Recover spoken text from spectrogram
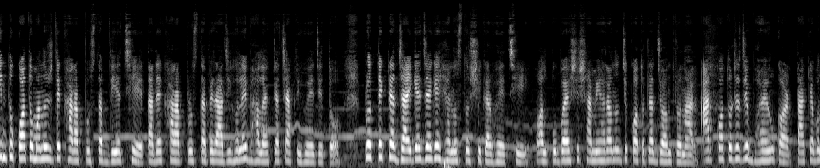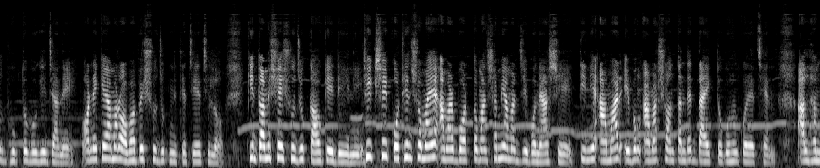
কিন্তু কত মানুষ যে খারাপ প্রস্তাব দিয়েছে, তাদের খারাপ প্রস্তাবে রাজি হলে ভালো একটা চাকরি হয়ে যেত। প্রত্যেকটা জায়গায় জায়গায় হেনস্ত শিকার হয়েছি। অল্প বয়সে স্বামী হারানো যে কতটা যন্ত্রণার, আর কতটা যে ভয়ঙ্কর, তা কেবল ভুক্তভোগী জানে। অনেকে আমার অভাবের সুযোগ নিতে চেয়েছিল, কিন্তু আমি সেই সুযোগ কাউকেই দিইনি। ঠিক সেই কঠিন সময়ে আমার বর্তমান স্বামী আমার জীবনে আসে। তিনি আমার এবং আমার সন্তানদের দায়িত্ব গ্রহণ করেছেন। আলহামদুলিল্লাহ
